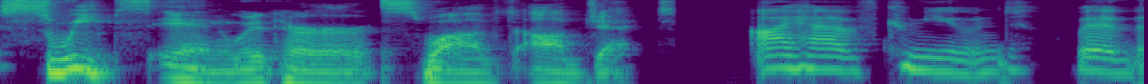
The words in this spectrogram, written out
sweeps in with her swathed object. I have communed with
